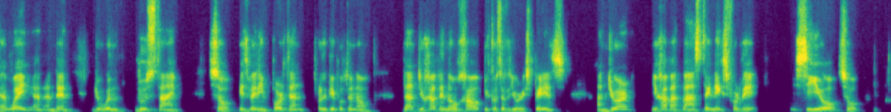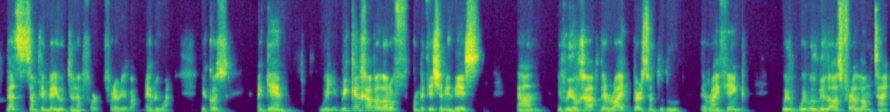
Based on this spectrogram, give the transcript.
uh, way and, and then you will lose time. So it's very important for the people to know that you have the know-how because of your experience and you are you have advanced techniques for the CEO. So that's something very good to know for, for everyone, everyone. Because again, we, we can have a lot of competition in this. If we don't have the right person to do the right thing, we, we will be lost for a long time.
